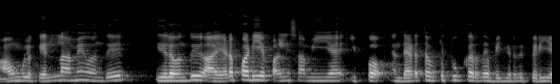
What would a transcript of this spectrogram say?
அவங்களுக்கு எல்லாமே வந்து இதுல வந்து எடப்பாடியை பழனிசாமியை இப்போ அந்த இடத்த விட்டு தூக்குறது அப்படிங்கிறது பெரிய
